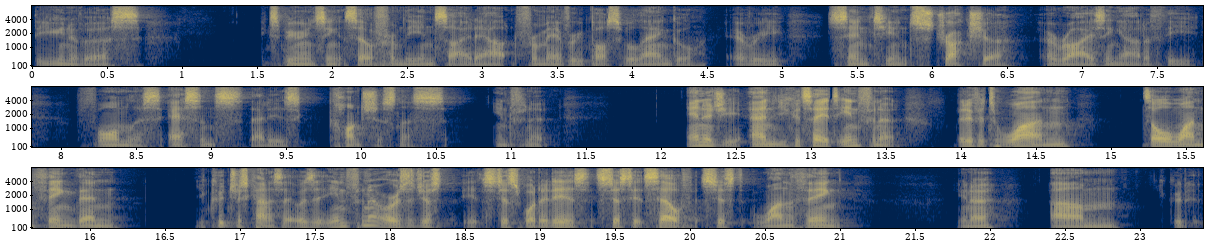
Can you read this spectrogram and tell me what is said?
the universe experiencing itself from the inside out, from every possible angle, every sentient structure arising out of the formless essence that is consciousness, infinite energy. And you could say it's infinite, but if it's one, it's all one thing, then you could just kind of say, was it infinite or is it just, it's just what it is? It's just itself. It's just one thing, you know? Um, you could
